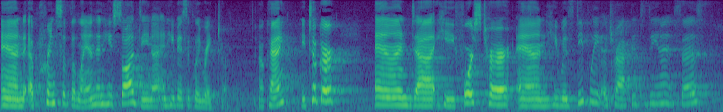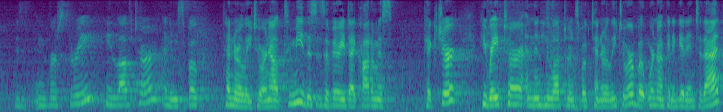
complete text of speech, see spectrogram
and a prince of the land. And he saw Dinah, and he basically raped her. Okay? He took her and uh, he forced her, and he was deeply attracted to Dinah, it says. In verse 3, he loved her, and he spoke tenderly to her. Now, to me, this is a very dichotomous picture. He raped her, and then he loved her and spoke tenderly to her, but we're not going to get into that.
